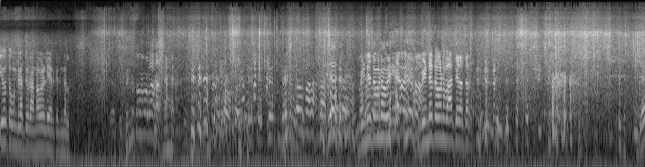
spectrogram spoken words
ವ್ಯೂ ತೊಗೊಂಡ್ರಿ ಅಂತೀವ್ರಿ ಅನ್ನವಳ್ಳಿ ಹೇರ್ಕದಿಂದಲ್ಲ ಬಿಂಡೆ ತಗೊಂಡು ಹೋಗ್ರಿ. ಬಿಂಡೆ ತಗೊಂಡು ಬಾತ್ ಹೇಳತ್ತಾರ ಜೈ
